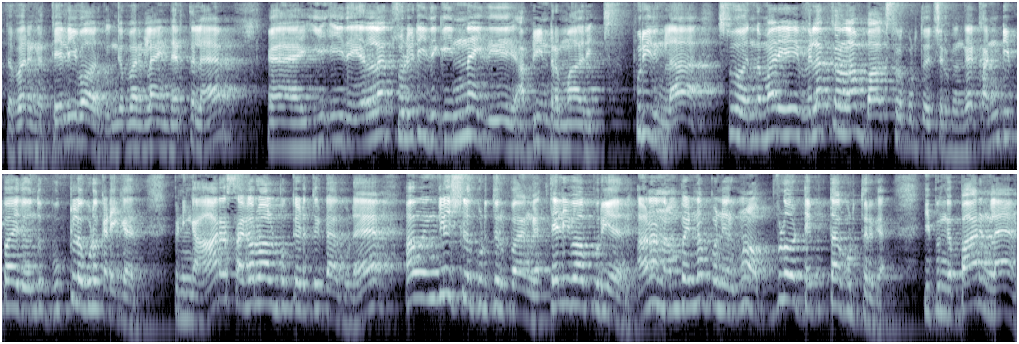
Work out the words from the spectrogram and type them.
இந்த பாருங்கள் தெளிவாக இருக்கும். இங்கே பாருங்களேன் இந்த இடத்துல இது எல்லாம் சொல்லிட்டு இதுக்கு என்ன இது? அப்படின்ற மாதிரி. புரியுதுங்களா? ஸோ இந்த மாதிரி விளக்கம்லாம் பாக்ஸில் கொடுத்து வச்சுருக்கோங்க. கண்டிப்பாக இது வந்து புக்கில் கூட கிடைக்காது. இப்போ நீங்கள் ஆர்எஸ் அகர்வால் புக் எடுத்துக்கிட்டா கூட அவங்க இங்கிலீஷில் கொடுத்துருப்பாங்க. தெளிவாக புரியாது. ஆனால் நம்ம என்ன பண்ணியிருக்கோம் அவ்வளோ டெப்த்தாக கொடுத்துருக்கேன். இப்போ இங்கே பாருங்களேன்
